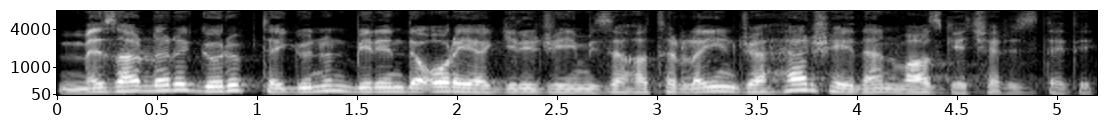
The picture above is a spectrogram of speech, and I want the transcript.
Mezarları görüp de günün birinde oraya gireceğimizi hatırlayınca her şeyden vazgeçeriz dedi.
